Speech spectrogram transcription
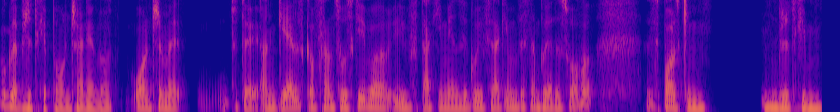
W ogóle brzydkie połączenie, bo łączymy tutaj angielsko-francuski, bo i w takim języku i w takim występuje to słowo, z polskim brzydkim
